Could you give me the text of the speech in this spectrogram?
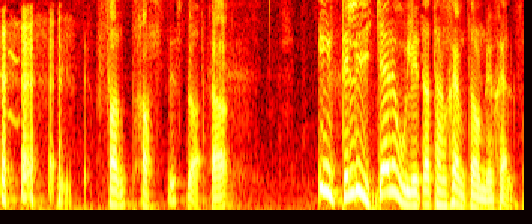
Fantastiskt bra. Ja. Inte lika roligt att han skämtar om det själv.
